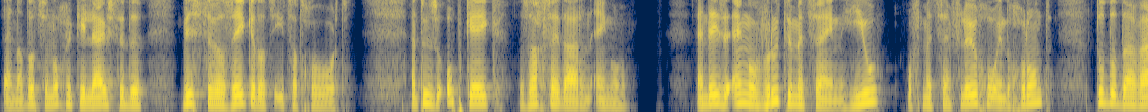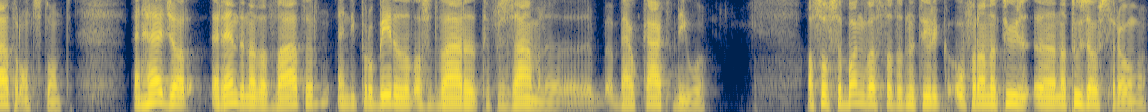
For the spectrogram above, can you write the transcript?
En nadat ze nog een keer luisterde, wist ze wel zeker dat ze iets had gehoord. En toen ze opkeek, zag zij daar een engel. En deze engel wroette met zijn hiel, of met zijn vleugel in de grond, totdat daar water ontstond. En Hajar rende naar dat water en die probeerde dat als het ware te verzamelen, eh, bij elkaar te duwen. Alsof ze bang was dat het natuurlijk overal natuur, uh, naartoe zou stromen.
